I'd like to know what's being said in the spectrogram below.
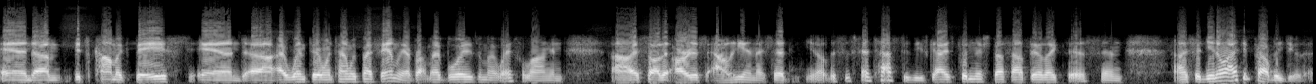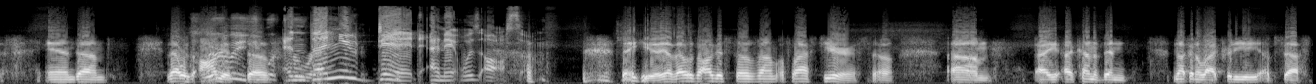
And um, it's comic based, and uh, I went there one time with my family. I brought my boys and my wife along, and uh, I saw the artist alley, and I said, you know, this is fantastic. These guys putting their stuff out there like this, and I said, you know, I could probably do this. And um, That was Clearly August you of. were And then you did, and it was awesome. Thank you. Yeah, that was August of um, of last year. So, um, I I kind of been not going to lie, pretty obsessed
